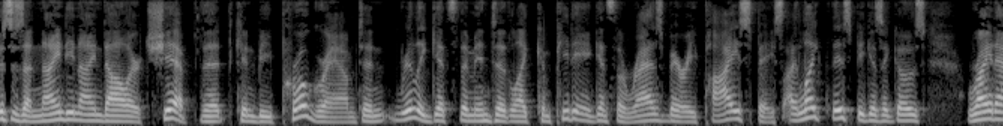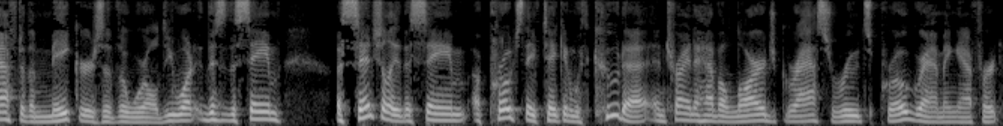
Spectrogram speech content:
This is a $99 chip that can be programmed and really gets them into like competing against the Raspberry Pi space. I like this because it goes right after the makers of the world. You want this is the same essentially the same approach they've taken with CUDA and trying to have a large grassroots programming effort.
